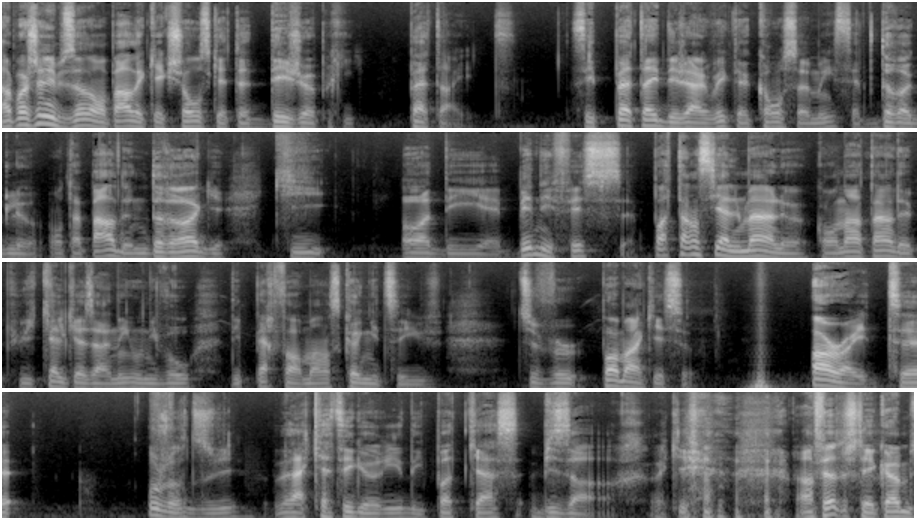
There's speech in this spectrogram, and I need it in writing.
Dans le prochain épisode, on parle de quelque chose que tu as déjà pris. Peut-être. C'est peut-être déjà arrivé que tu as consommé cette drogue-là. On te parle d'une drogue qui a des euh, bénéfices potentiellement qu'on entend depuis quelques années au niveau des performances cognitives. Tu veux pas manquer ça. All right. Aujourd'hui, la catégorie des podcasts bizarres. OK? en fait, j'étais comme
